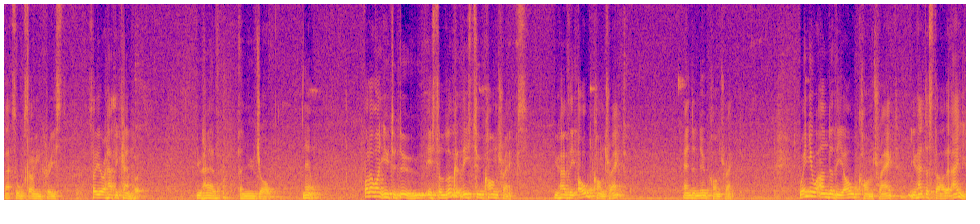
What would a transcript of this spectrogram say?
that's also increased. So you're a happy camper. You have a new job. Now, what I want you to do is to look at these two contracts. You have the old contract and the new contract. When you were under the old contract, you had to start at 8.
